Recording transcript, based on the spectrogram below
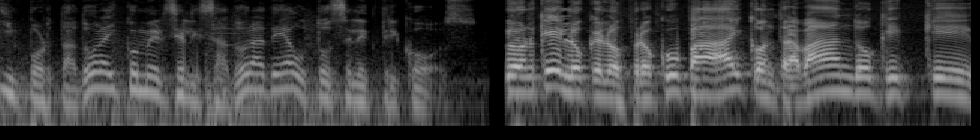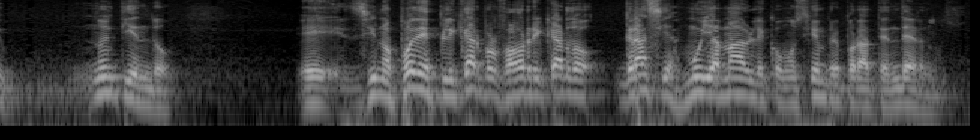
importadora y comercializadora de autos eléctricos. ¿Qué es lo que los preocupa? ¿Hay contrabando? ¿Qué? No entiendo. Eh, si nos puede explicar, por favor, Ricardo, gracias, muy amable como siempre por atendernos.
